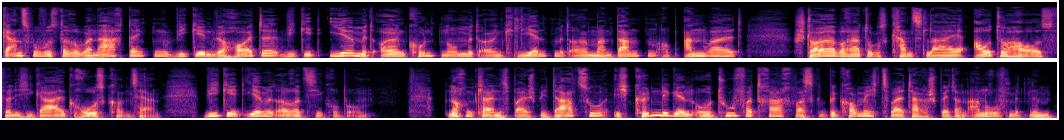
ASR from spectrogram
Ganz bewusst darüber nachdenken, wie gehen wir heute, wie geht ihr mit euren Kunden um, mit euren Klienten, mit euren Mandanten, ob Anwalt, Steuerberatungskanzlei, Autohaus, völlig egal, Großkonzern. Wie geht ihr mit eurer Zielgruppe um? Noch ein kleines Beispiel dazu. Ich kündige einen O2-Vertrag. Was bekomme ich? Zwei Tage später einen Anruf mit einem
